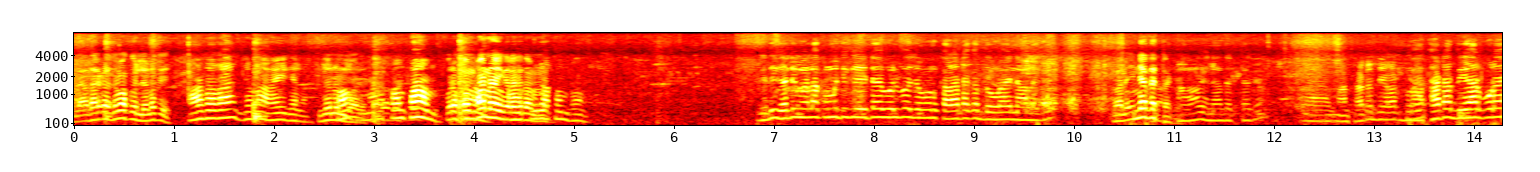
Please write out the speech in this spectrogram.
তাহলে আধার কার্ড জমা করলে নাকি? হ্যাঁ দাদা জমা হয়ে গেল। দু নম্বরে। মানে কনফার্ম পুরো কনফার্ম হয়ে গেল একদম পুরো কনফার্ম গিরিঘাটি মেলা কমিটিকে এটাই বলব যেমন কারাটাকে দৌড়ায় না লাগে। মানে ইনাদের টাকা? হ্যাঁ এনাদের টাকে। মাথাটা দেওয়ার পরে? মাথাটা দেওয়ার পরে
